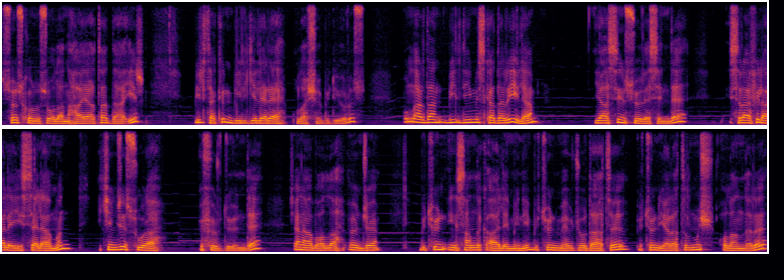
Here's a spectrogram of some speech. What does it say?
söz konusu olan hayata dair bir takım bilgilere ulaşabiliyoruz. Bunlardan bildiğimiz kadarıyla Yasin suresinde İsrafil aleyhisselamın ikinci sura üfürdüğünde Cenab-ı Allah önce bütün insanlık alemini, bütün mevcudatı, bütün yaratılmış olanları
